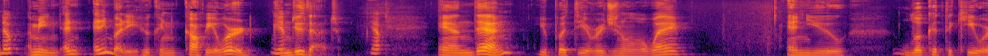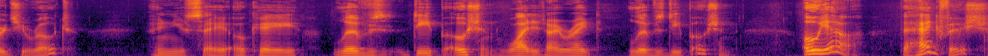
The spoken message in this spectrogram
Nope. I mean, and anybody who can copy a word can Yep. do that. Yep. And then you put the original away and you look at the keywords you wrote and you say, okay, lives deep ocean. Why did I write lives deep ocean? Oh, yeah, the hagfish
